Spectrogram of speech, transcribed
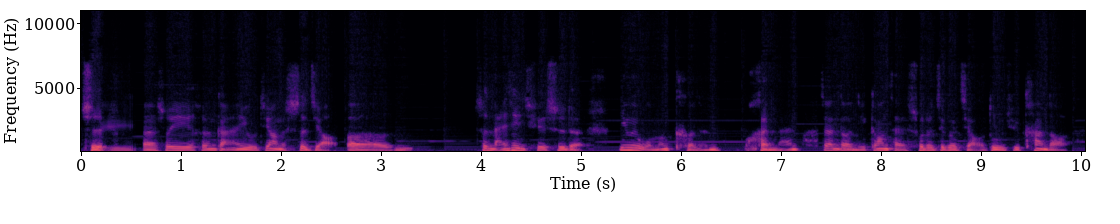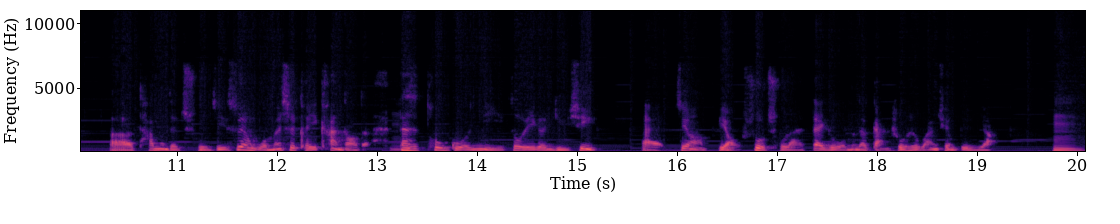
是，呃，所以很感恩有这样的视角，呃，是男性缺失的，因为我们可能。很难站到你刚才说的这个角度去看到，啊，他们的处境。虽然我们是可以看到的，但是透过你作为一个女性，哎，这样表述出来，带给我们的感受是完全不一样。嗯，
